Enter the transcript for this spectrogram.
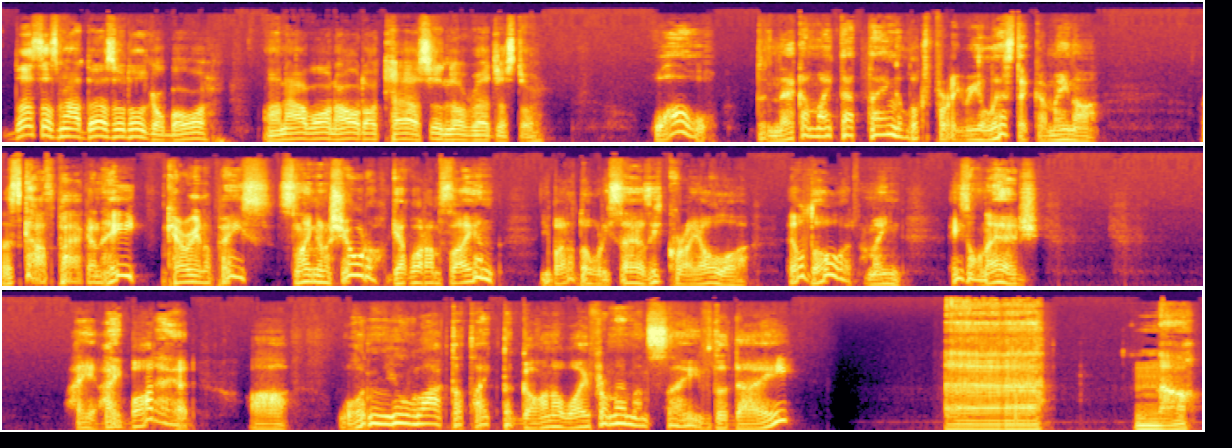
This is my Desert Eagle, boy, and I want all the cash in the register. Whoa! Did NECA make that thing? It looks pretty realistic. I mean, uh, this guy's packing heat, carrying a piece, slinging a shoulder. Get what I'm saying? You better do what he says. He's Crayola. He'll do it. I mean, he's on edge. Hey, hey, Butthead. Uh, wouldn't you like to take the gun away from him and save the day? Uh, no.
